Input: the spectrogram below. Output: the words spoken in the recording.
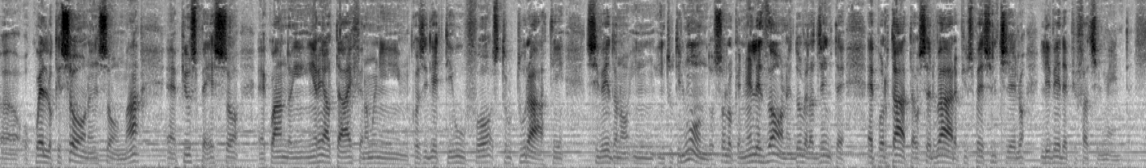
eh, o quello che sono, insomma, eh, più spesso eh, quando in, in, realtà i fenomeni cosiddetti UFO strutturati si vedono in, in tutto il mondo, solo che nelle zone dove la gente è portata a osservare più spesso il cielo li vede più facilmente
